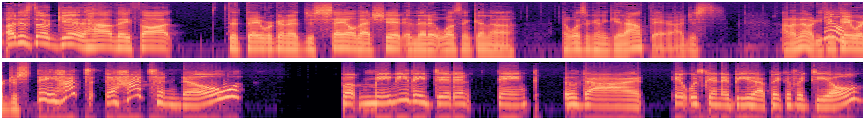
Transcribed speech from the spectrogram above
I just don't get how they thought that they were gonna just say all that shit and that it wasn't gonna, it wasn't gonna get out there. I just, I don't know. Do you think they were just? They had to, they had to know, but maybe they didn't think that it was going to be that big of a deal.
